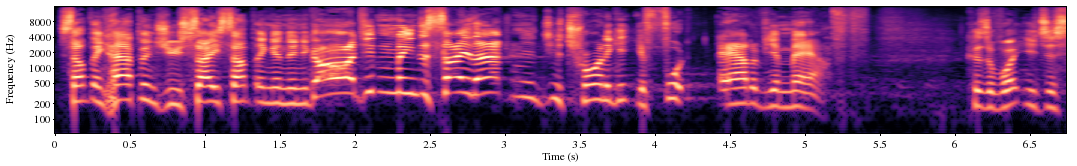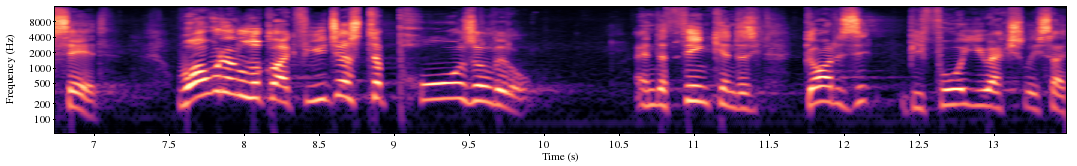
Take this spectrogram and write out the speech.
something happens, you say something, and then you go, Oh, I didn't mean to say that. And you're trying to get your foot out of your mouth because of what you just said. What would it look like for you just to pause a little and to think and to, God, is it before you actually say?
